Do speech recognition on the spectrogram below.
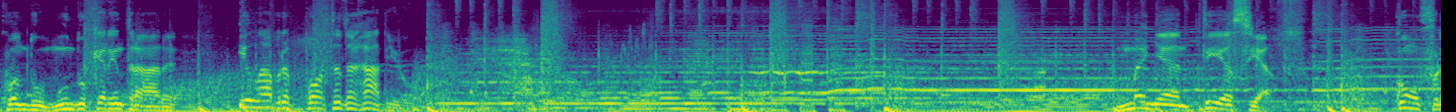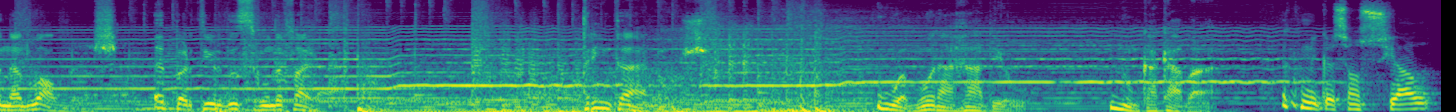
quando o mundo quer entrar, ele abre a porta da rádio. Manhã TSF, com Fernando Alves, a partir de segunda-feira. 30 anos. O amor à rádio nunca acaba. A comunicação social,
